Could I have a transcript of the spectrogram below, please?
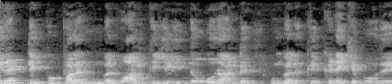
இரட்டிப்பு பலன் உங்கள் வாழ்க்கையில் இந்த ஓராண்டு உங்களுக்கு கிடைக்க போகுது.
